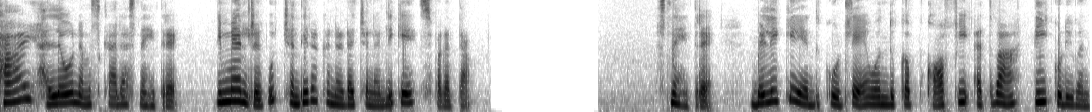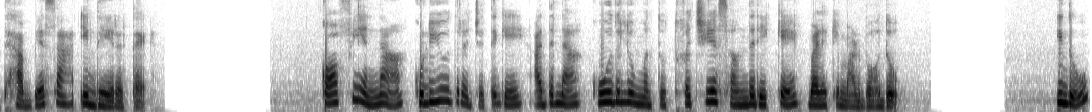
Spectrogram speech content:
ಹಾಯ್, ಹಲೋ, ನಮಸ್ಕಾರ ಸ್ನೇಹಿತರೆ. ನಿಮ್ಮೆಲ್ರಿಗೂ ಚಂದಿರ ಕನ್ನಡ ಚಾನಲ್ಗೆ ಸ್ವಾಗತ. ಸ್ನೇಹಿತರೆ, ಬೆಳಿಗ್ಗೆ ಎದ್ದ ಕೂಡಲೇ ಒಂದು ಕಪ್ ಕಾಫಿ ಅಥವಾ ಟೀ ಕುಡಿಯುವಂತಹ ಅಭ್ಯಾಸ ಇದ್ದೇ ಇರುತ್ತೆ. ಕಾಫಿಯನ್ನು ಕುಡಿಯೋದರ ಜೊತೆಗೆ ಅದನ್ನು ಕೂದಲು ಮತ್ತು ತ್ವಚೆಯ ಸೌಂದರ್ಯಕ್ಕೆ ಬಳಕೆ ಮಾಡಬಹುದು. ಇದು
